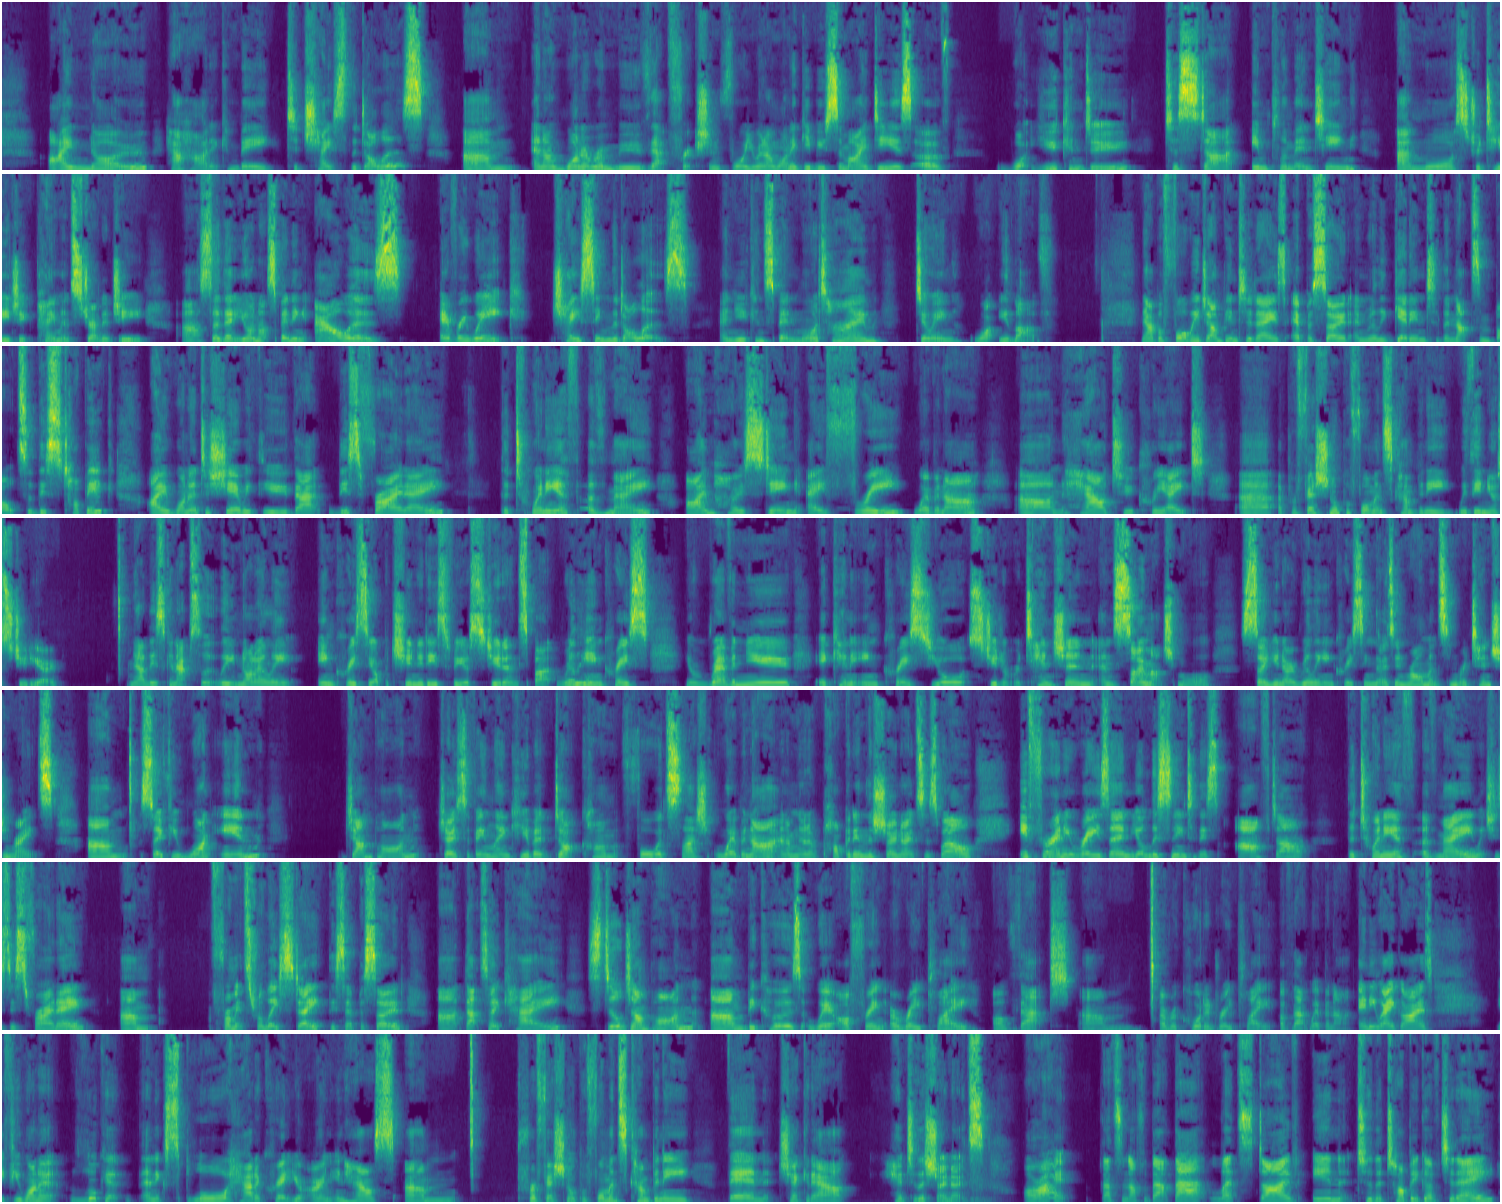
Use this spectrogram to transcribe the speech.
I know how hard it can be to chase the dollars. Um, and I want to remove that friction for you. And I want to give you some ideas of what you can do to start implementing a more strategic payment strategy uh, so that you're not spending hours every week chasing the dollars and you can spend more time doing what you love. Now, before we jump in today's episode and really get into the nuts and bolts of this topic, I wanted to share with you that this Friday, the 20th of May, I'm hosting a free webinar on how to create uh, a professional performance company within your studio. Now, this can absolutely not only increase the opportunities for your students, but really increase your revenue. It can increase your student retention and so much more. So, you know, really increasing those enrollments and retention rates. Um, so if you want in, jump on josephinelancuba.com forward slash webinar. And I'm going to pop it in the show notes as well. If for any reason you're listening to this after the 20th of May, which is this Friday, um, from its release date, this episode, uh, that's okay. Still jump on um, because we're offering a replay of that, um, a recorded replay of that webinar. Anyway, guys, if you want to look at and explore how to create your own in-house um, professional performance company, then check it out. Head to the show notes. All right, that's enough about that. Let's dive into the topic of today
